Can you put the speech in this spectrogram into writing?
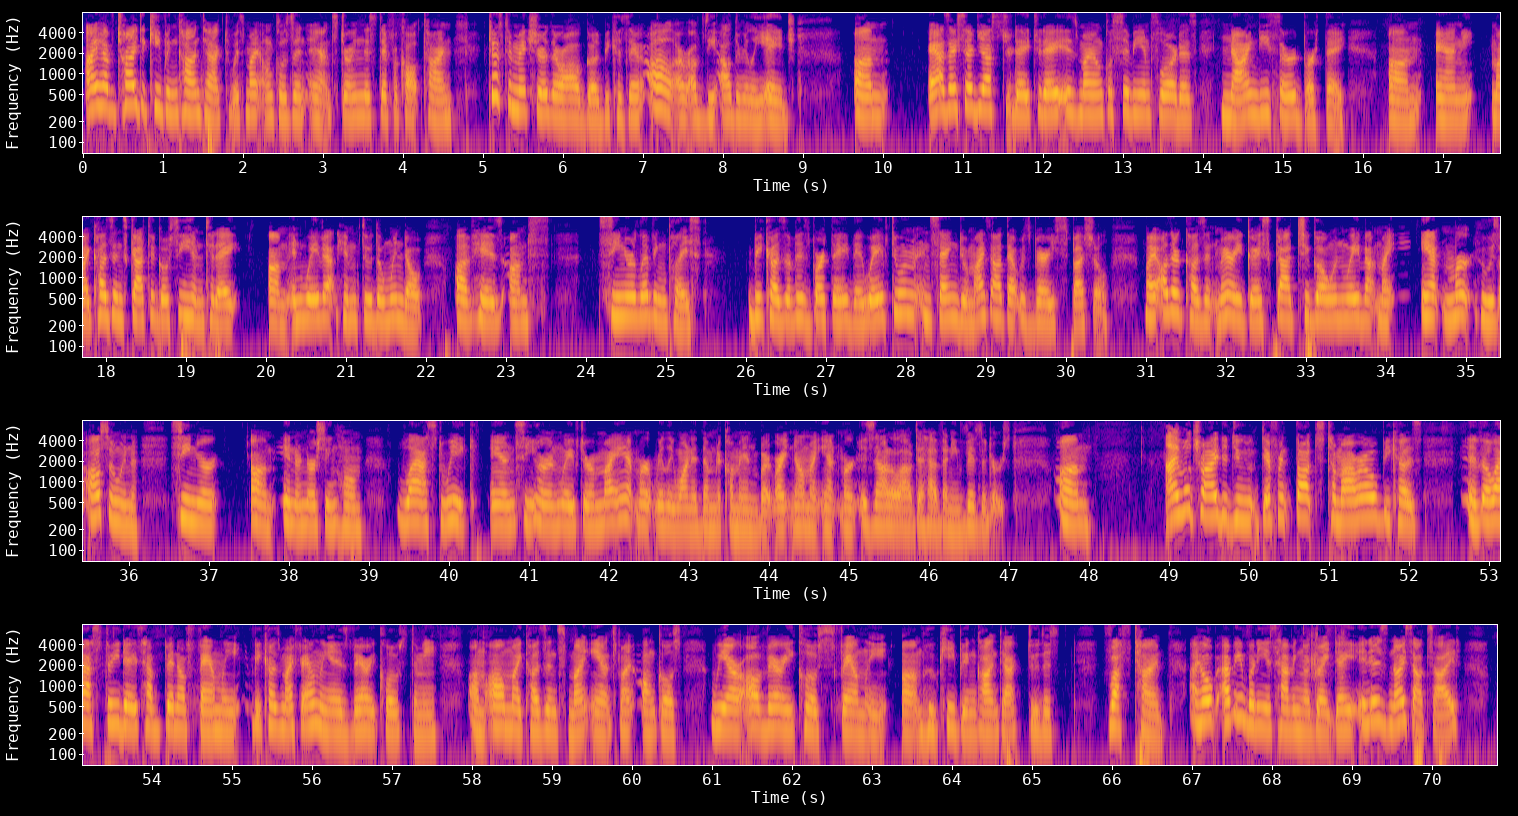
I have tried to keep in contact with my uncles and aunts during this difficult time just to make sure they're all good because they all are of the elderly age. Um, as I said yesterday, today is my Uncle Sibby in Florida's 93rd birthday. Um, and my cousins got to go see him today um, and wave at him through the window of his um, senior living place because of his birthday. They waved to him and sang to him. I thought that was very special. My other cousin, Mary Grace, got to go and wave at my Aunt Mert, who is also in a senior um, in a nursing home last week and see her and wave to her. My Aunt Mert really wanted them to come in, but right now my Aunt Mert is not allowed to have any visitors. Um, I will try to do different thoughts tomorrow because the last three days have been of family because my family is very close to me. Um, all my cousins, my aunts, my uncles, we are all very close family um, who keep in contact through this rough time. I hope everybody is having a great day. It is nice outside.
